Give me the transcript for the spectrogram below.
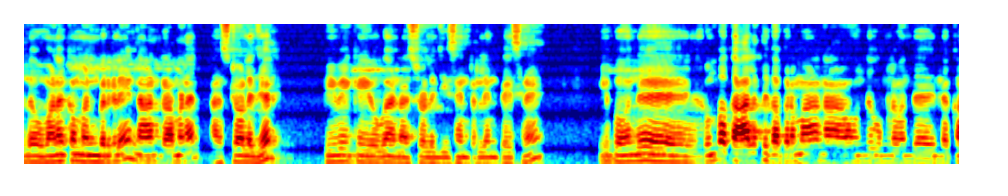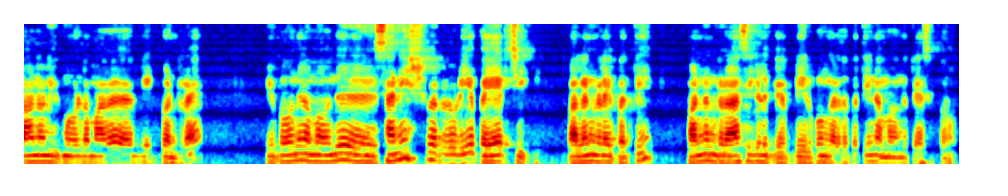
ஹலோ வணக்கம் நண்பர்களே. நான் Ramanan astrologer PVK yoga and astrology சென்டர்லேருந்து பேசுகிறேன் இப்போ வந்து ரொம்ப காலத்துக்கு அப்புறமா நான் வந்து உங்களை வந்து இந்த காணொளி மூலமாக மீட் பண்ணுறேன் இப்போ வந்து நம்ம வந்து சனீஸ்வரருடைய பெயர்ச்சி பலன்களை பற்றி பன்னெண்டு ராசிகளுக்கு எப்படி இருக்குங்கிறத பற்றி நம்ம வந்து பேச போகிறோம்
